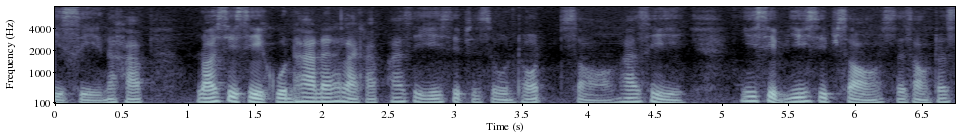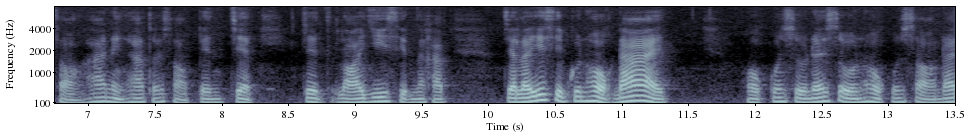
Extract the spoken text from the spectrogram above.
144นะครับร้อยสี่สี่คูณห้าได้เท่าไหร่ครับห้าสี่ยี่สิบศูนย์ทดสองห้าสี่ยี่สิบยี่สิบสองใส่สองทดสองห้าหนึ่งห้าทดสองเป็นเจ็ดเจ็ดร้อยยี่สิบนะครับเจ็ดร้อยยี่สิบคูณหกได้หกคูณศูนย์ได้ศูนย์หกคูณสองได้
